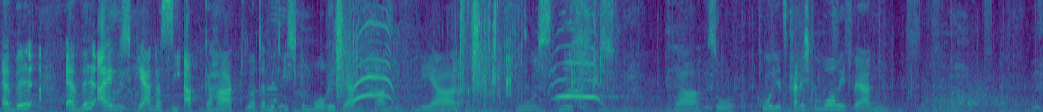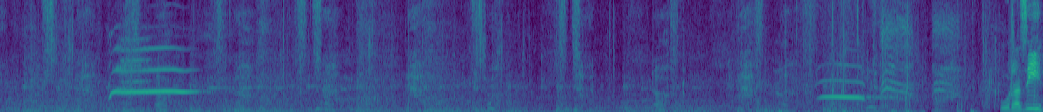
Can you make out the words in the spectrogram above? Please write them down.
Er will, er will eigentlich gern, dass sie abgehakt wird, damit ich gemorit werden kann. Mehr tu nicht. Ja, so. Cool, jetzt kann ich gemorit werden. Oder sie.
